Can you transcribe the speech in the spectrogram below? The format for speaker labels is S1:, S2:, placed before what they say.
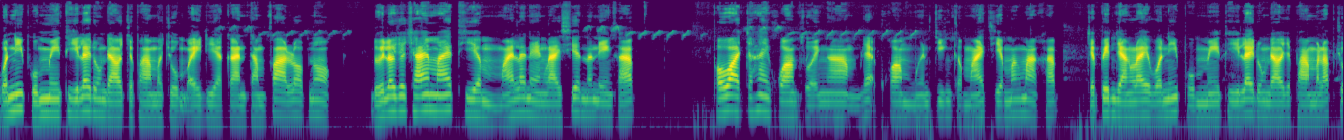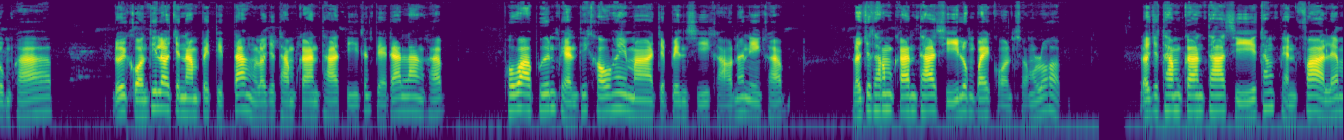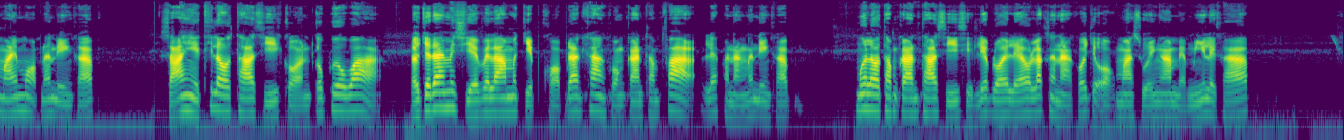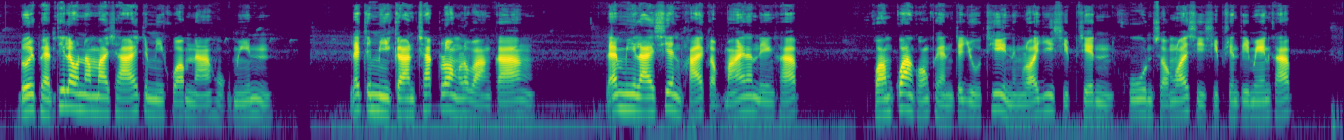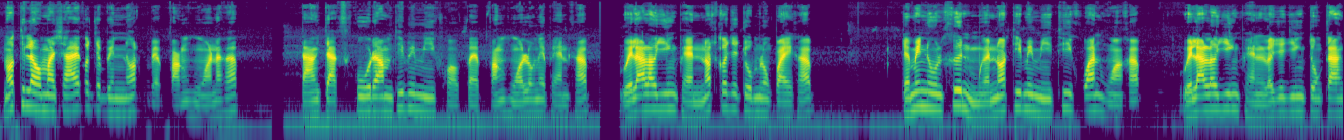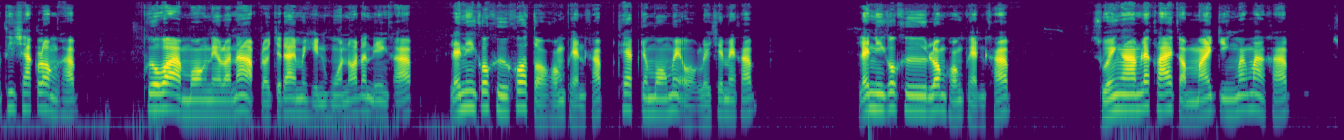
S1: วันนี้ผมเมธีไล่ดวงดาวจะพามาชมไอเดียการทำฝ้ารอบนอก โดยเราจะใช้ไม้เทียมไม้ละแนงลายเสี้ยนนั่นเองครับ เพราะว่าจะให้ความสวยงามและความเหมือนจริงกับไม้เทียมมากๆครับ จะเป็นอย่างไรวันนี้ผมเมธีไล่ดวงดาวจะพามารับชมครับ โดยก่อนที่เราจะนำไปติดตั้ง เราจะทำการทาสีตั้งแต่ด้านล่างครับ เพราะว่าพื้นแผ่นที่เขาให้มาจะเป็นสีขาวนั่นเองครับ เราจะทำการทาสีลงไปก่อนสองรอบ เราจะทำการทาสีทั้งแผ่นฝ้าและไม้หมอบนั่นเองครับ สาเหตุที่เราทาสีก่อนก็เพื่อว่า เราจะได้ไม่เสียเวลามาเก็บขอบด้านข้างของการทำฝ้าและผนังนั่นเองครับ เมื่อเราทำการทาสีเสร็จเรียบร้อยแล้ว ลักษณะก็จะออกมาสวยงามแบบนี้เลยครับ โดยแผ่นที่เรานำมาใช้จะมีความหนา 6 มิลและจะมีการชักล่องระหว่างกลาง และมีลายเสี้ยนคล้ายกับไม้นั่นเองครับ ความกว้างของแผ่นจะอยู่ที่ 120 เซนคูณ 240 เซนติเมตรครับน็อตที่เรามาใช้ก็จะเป็นน็อตแบบฝังหัวนะครับ ต่างจากสกูดำที่ไม่มีขอบแฝบฝังหัวลงในแผ่นครับ เวลาเรายิงแผ่นน็อตก็จะจมลงไปครับ จะไม่นูนขึ้นเหมือนน็อตที่ไม่มีที่คว้านหัวครับ เวลาเรายิงแผ่นเราจะยิงตรงกลางที่ชักล่องครับ เพื่อว่ามองแนวระนาบเราจะได้ไม่เห็นหัวน็อตนั่นเองครับ และนี่ก็คือข้อต่อของแผ่นครับ แทบจะมองไม่ออกเลยใช่ไหมครับ และนี่ก็คือร่องของแผ่นครับ สวยงามและคล้ายกับไม้จริงมากๆครับ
